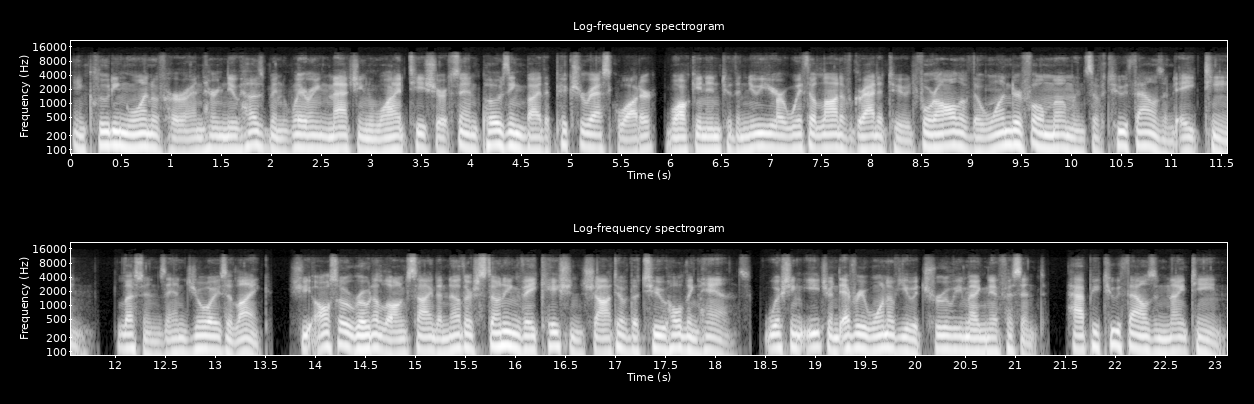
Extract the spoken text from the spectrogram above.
including one of her and her new husband wearing matching white t-shirts and posing by the picturesque water. Walking into the new year with a lot of gratitude for all of the wonderful moments of 2018, lessons and joys alike. She also wrote alongside another stunning vacation shot of the two holding hands. Wishing each and every one of you a truly magnificent, happy 2019.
